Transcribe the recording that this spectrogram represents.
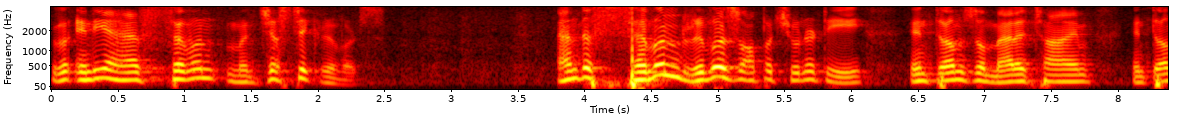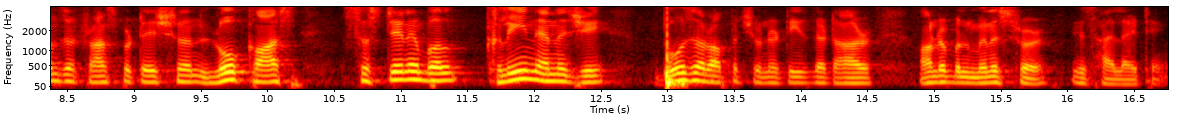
because India has seven majestic rivers. And the seven rivers opportunity in terms of maritime, in terms of transportation, low cost, sustainable, clean energy, those are opportunities that our Honorable Minister is highlighting.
